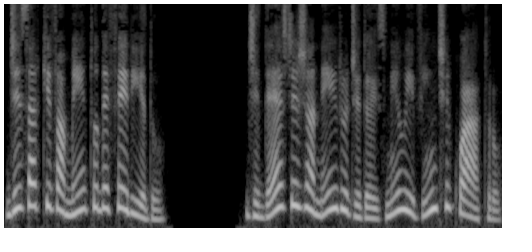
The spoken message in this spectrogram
desarquivamento deferido. De 10 de janeiro de 2024.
